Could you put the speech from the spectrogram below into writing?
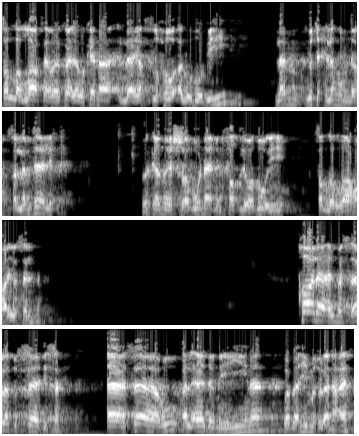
صلى الله عليه وسلم وكان لا يصلح الوضوء به لم يتح لهم النبي صلى الله عليه وسلم ذلك وكانوا يشربون من فضل وضوئه صلى الله عليه وسلم. قال المسألة السادسة آثار الآدميين وبهيمة الأنعام.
